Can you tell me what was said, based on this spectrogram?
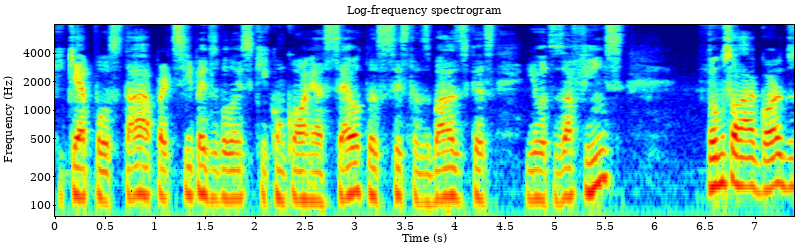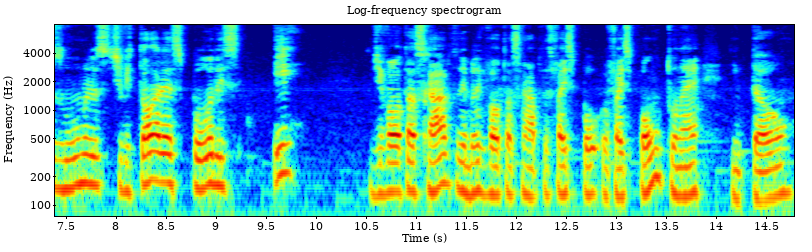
que quer apostar, participa dos bolões que concorrem a Celtas, cestas básicas e outros afins. Vamos falar agora dos números de vitórias, poles e de voltas rápidas. Lembrando que voltas rápidas faz, faz ponto, né? Então,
